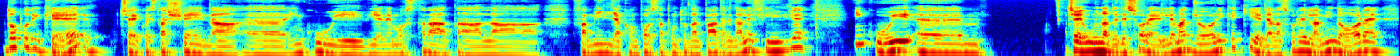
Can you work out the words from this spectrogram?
Dopodiché c'è questa scena eh, in cui viene mostrata la famiglia composta appunto dal padre e dalle figlie, in cui ehm, c'è una delle sorelle maggiori che chiede alla sorella minore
